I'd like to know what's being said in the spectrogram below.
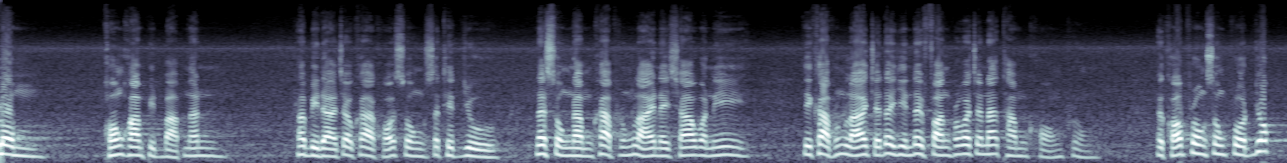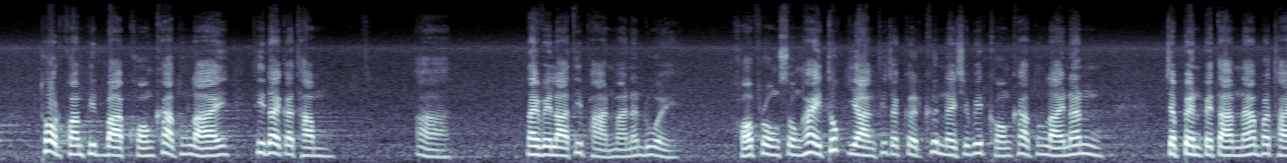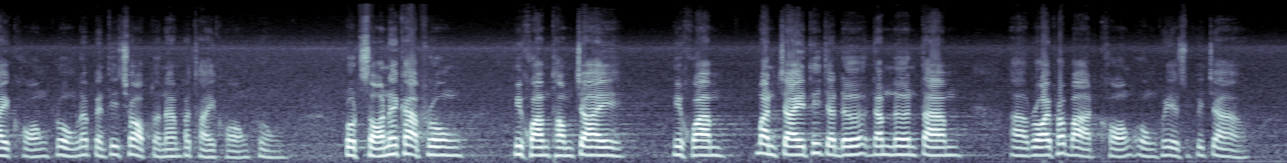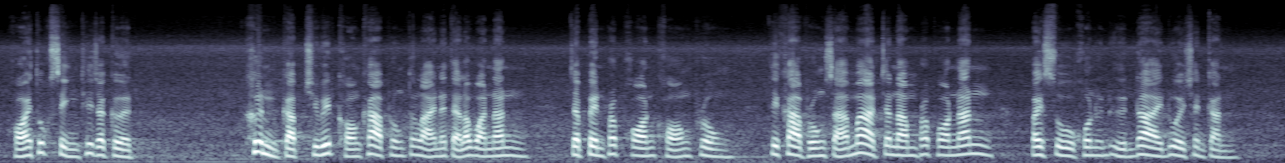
ลมของความผิดบาปนั้น พระบิดาเจ้าข้าขอทรงสถิตอยู่ และทรงนำข้าพระองค์หลายในเช้าวันนี้ ที่ข้าพระองค์หลายจะได้ยินได้ฟังพระวจนะธรรมของพระองค์และขอพระองค์ทรงโปรดยก โทษความผิดบาปของข้าพระองหลายที่ได้กระทำในเวลาที่ผ่านมานั้นด้วย ขอพระองค์ทรงให้ทุกอย่างที่จะเกิดขึ้นในชีวิตของข้าพระองหลายนั้น จะเป็นไปตามน้ำพระทัยของพระองค์และเป็นที่ชอบต่อน้ำพระทัยของพระองค์โปรดสอนให้ข้าพระองค์มีความถ่อมใจ มีความมั่นใจที่จะเดินดำเนินตามอรอยพระบาทขององค์พระเยซูคริสต์เจ้า ขอให้ทุกสิ่งที่จะเกิด ขึ้นกับชีวิตของข้าพระองค์ทั้งหลายในแต่ละวันนั้น จะเป็นพระพรของพระองค์ที่ข้าพระองค์สามารถจะนำพระพรนั้นไปสู่คนอื่นๆได้ด้วยเช่นกัน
